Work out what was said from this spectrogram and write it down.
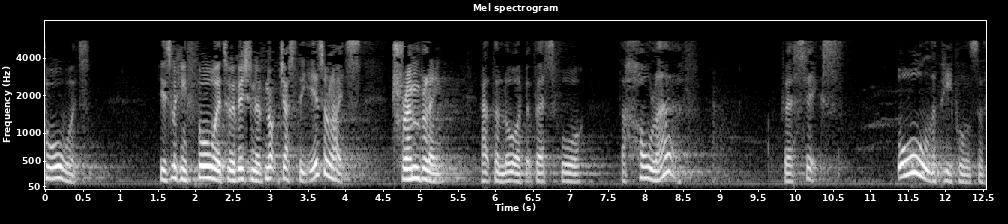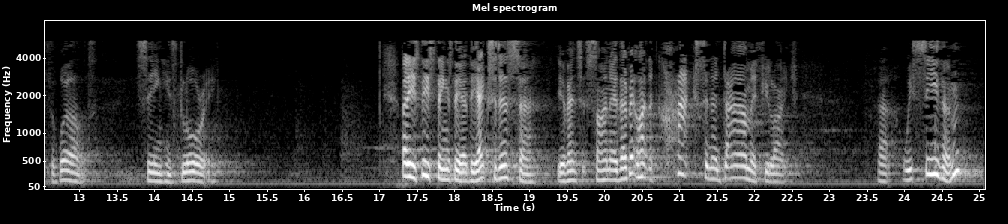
forward. He's looking forward to a vision of not just the Israelites trembling at the Lord, but verse 4, the whole earth. Verse 6, all the peoples of the world seeing his glory. But these, things, the, the Exodus, uh, the events at Sinai, they're a bit like the cracks in a dam, if you like. Uh, we see them,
